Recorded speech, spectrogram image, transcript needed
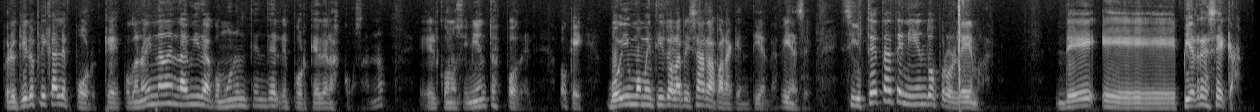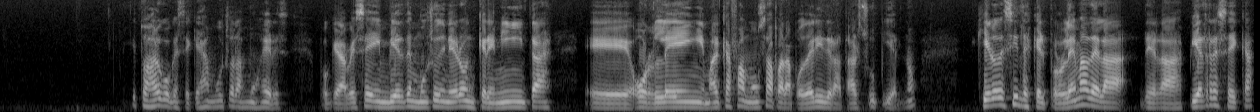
Pero quiero explicarle por qué, porque no hay nada en la vida como uno entender el porqué de las cosas, ¿no? El conocimiento es poder. Ok, voy un momentito a la pizarra para que entienda. Fíjense, si usted está teniendo problemas de eh, piel reseca, esto es algo que se quejan mucho las mujeres, porque a veces invierten mucho dinero en cremitas, eh, y marca famosa para poder hidratar su piel, ¿no? Quiero decirles que el problema de la, de la piel reseca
